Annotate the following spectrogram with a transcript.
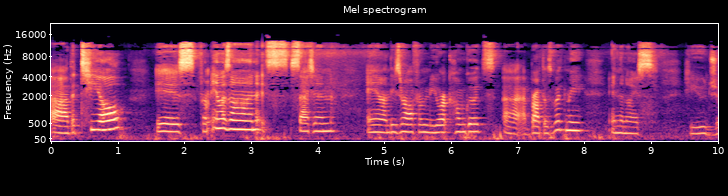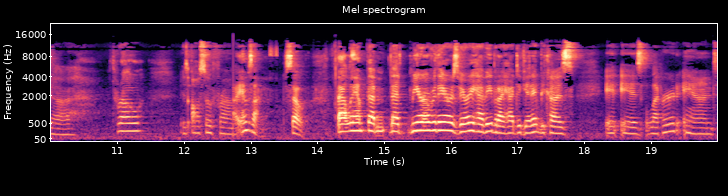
Uh, the teal is from Amazon. It's satin. And these are all from New York Home Goods. Uh, I brought those with me. And the nice, huge uh, throw is also from Amazon. So that lamp, that, that mirror over there is very heavy, but I had to get it because it is leopard and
